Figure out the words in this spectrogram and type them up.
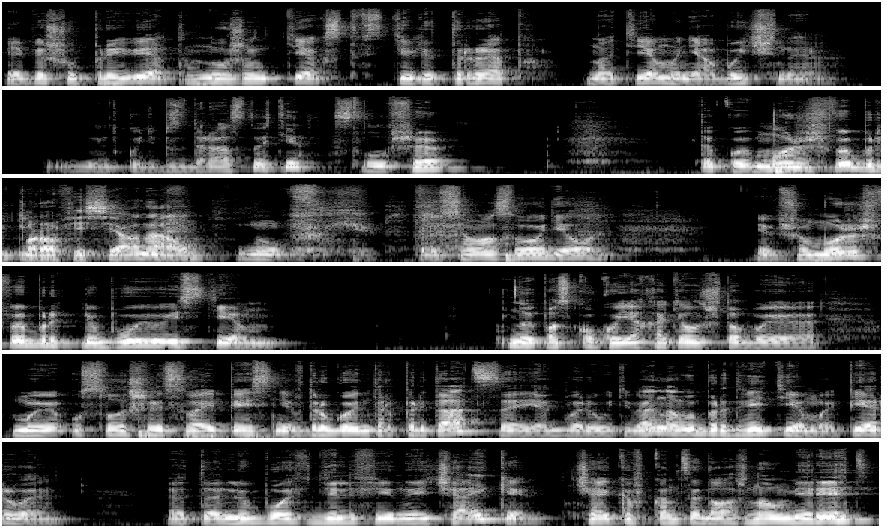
Я пишу, привет, нужен текст в стиле трэп, но тема необычная. Я такой, типа, здравствуйте, слушаю. Такой, можешь выбрать... Профессионал. Ну, профессионал своего дела. Я пишу, можешь выбрать любую из тем. Ну и поскольку я хотел, чтобы мы услышали свои песни в другой интерпретации, я говорю, у тебя на выбор две темы. Первая – это «Любовь дельфина и чайки». Чайка в конце должна умереть.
